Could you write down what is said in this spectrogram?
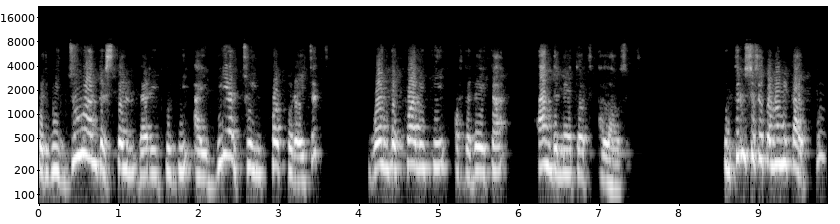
but we do understand that it would be ideal to incorporate it when the quality of the data and the method allows it. In terms of economic output,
